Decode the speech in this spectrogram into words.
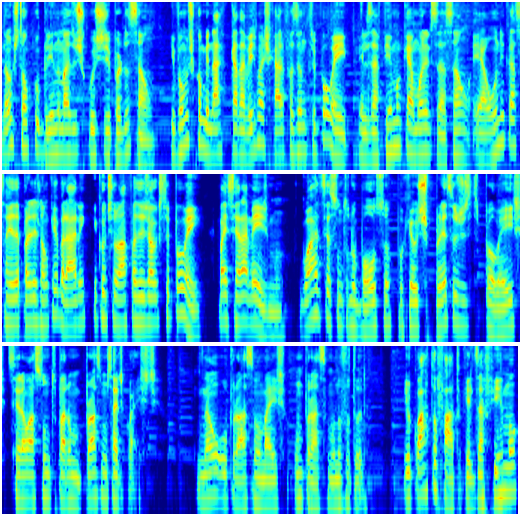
não estão cobrindo mais os custos de produção. E vamos combinar que cada vez mais caro fazendo AAA. Eles afirmam que a monetização é a única saída para eles não quebrarem e continuar a fazer jogos AAA. Mas será mesmo? Guarde esse assunto no bolso, porque os preços de AAAs serão assunto para um próximo sidequest. Não o próximo, mas um próximo no futuro. E o quarto fato que eles afirmam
